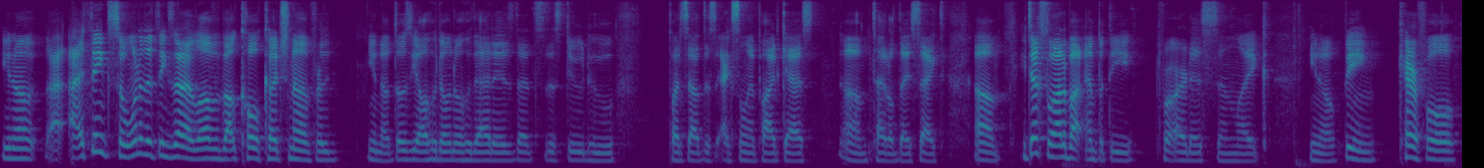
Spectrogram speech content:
You know, I, I think so. One of the things that I love about Cole Kuchna, for you know those of y'all who don't know who that is, that's this dude who puts out this excellent podcast um, titled Dissect. Um, he talks a lot about empathy for artists and like you know being careful,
